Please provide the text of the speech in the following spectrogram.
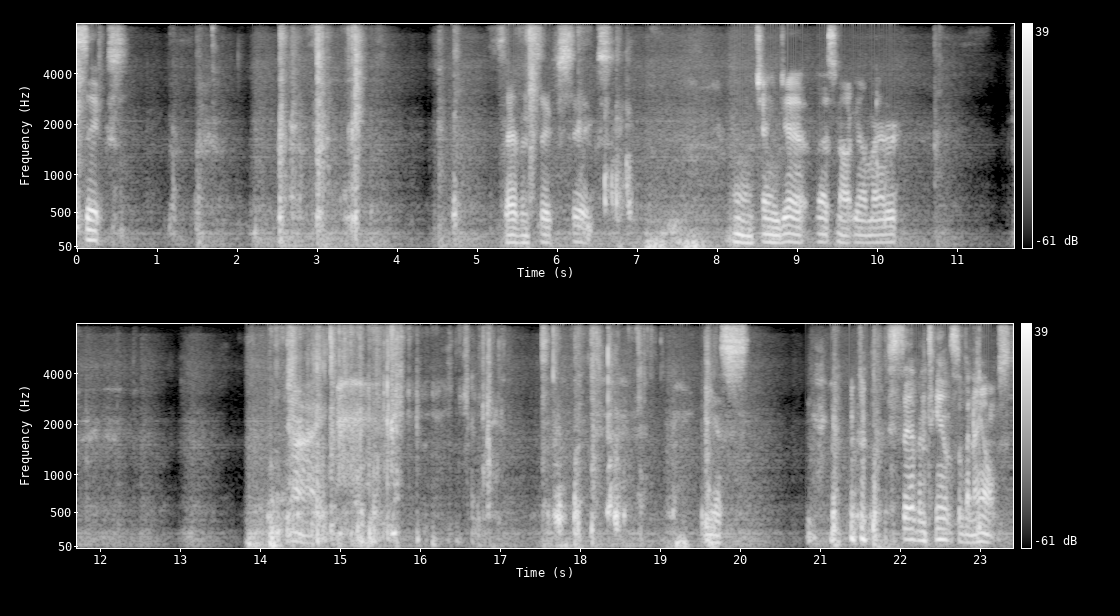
Six. Seven, six, six. I'm gonna change that. That's not gonna matter. Alright. Yes. Seven tenths of an ounce.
